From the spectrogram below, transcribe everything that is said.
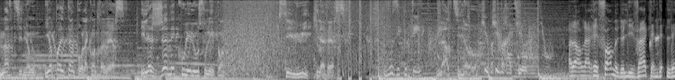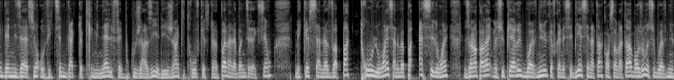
Martineau, il n'y a pas le temps pour la controverse. Il a jamais coulé l'eau sous les ponts. C'est lui qui la verse. Vous écoutez Martineau. Cube, Cube Radio. Alors, la réforme de l'IVAC, l'indemnisation aux victimes d'actes criminels, fait beaucoup jaser. Il y a des gens qui trouvent que c'est un pas dans la bonne direction, mais que ça ne va pas trop loin, ça ne va pas assez loin. Nous allons parler avec M. Pierre-Hugues Boisvenu, que vous connaissez bien, sénateur conservateur. Bonjour, M. Boisvenu.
